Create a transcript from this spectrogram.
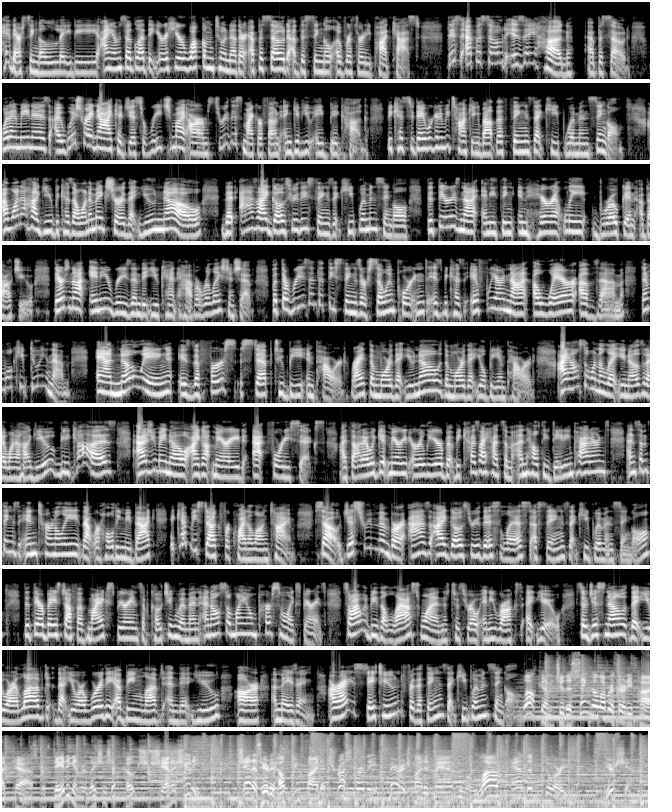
Hey there, single lady. I am so glad that you're here. Welcome to another episode of the Single Over 30 podcast. This episode is a hug episode. What I mean is, I wish right now I could just reach my arms through this microphone and give you a big hug because today we're going to be talking about the things that keep women single. I want to hug you because I want to make sure that you know that as I go through these things that keep women single, that there is not anything inherently broken about you. There's not any reason that you can't have a relationship. But the reason that these things are so important is because if we are not aware of them, then we'll keep doing them. And knowing is the first step to be empowered, right? The more that you know, the more that you'll be empowered. I also want to let you know that I want to hug you because, as you may know, I got married at 46. I thought I would get married earlier, but because I had some unhealthy dating patterns and some things internally that were holding me back, it kept me stuck for quite a long time. So just remember as I go through this list of things that keep women single, that they're based off of my experience of coaching women and also my own personal experience. So I would be the last one to throw any rocks at you. So just know that you are loved, that you are worthy of being loved, and that you are amazing. All right, stay tuned for the things that keep women single. Welcome to the Single Over 30 podcast with dating and relationship coach Shana Schutte. Shana's here to help you find a trustworthy, marriage minded man who will love and adore you. Here's Shana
